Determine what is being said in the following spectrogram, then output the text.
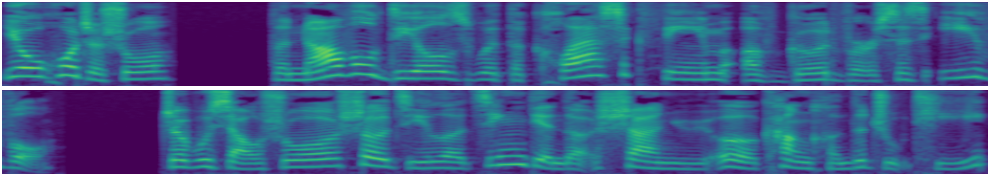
又或者说，The novel deals with the classic theme of good versus evil。这部小说涉及了经典的善与恶抗衡的主题。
